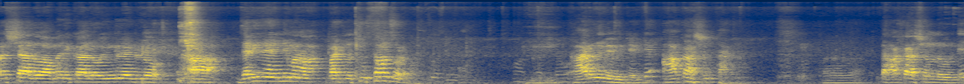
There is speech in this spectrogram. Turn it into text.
రష్యాలో అమెరికాలో ఇంగ్లాండ్లో జరిగినవన్నీ మనం వాటిలో చూస్తామని చూడము. కారణం ఏమిటంటే ఆకాశం కారణం. ఆకాశంలో ఉండే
